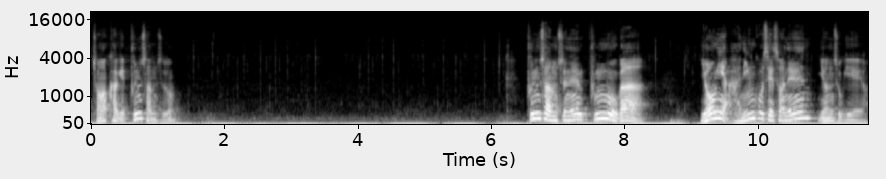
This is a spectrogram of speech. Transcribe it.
정확하게 분수 함수 분수함수는 분모가 0이 아닌 곳에서는 연속이에요.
